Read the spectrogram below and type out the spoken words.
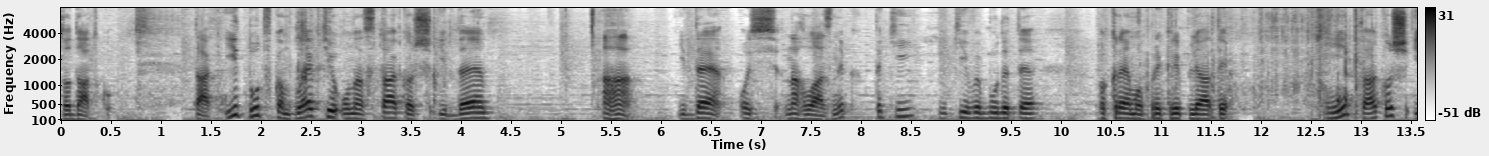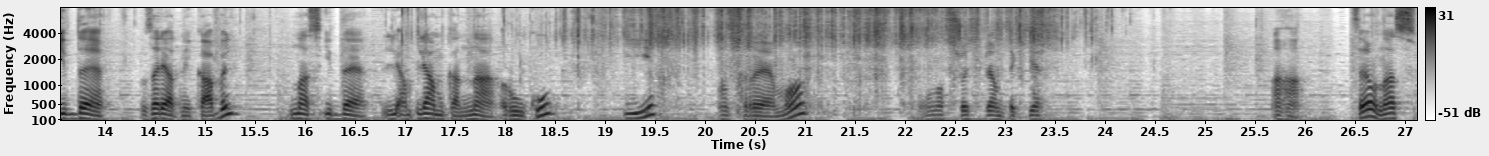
додатку. Так, і тут в комплекті у нас також іде. Ага, іде ось наглазник такий, який ви будете окремо прикріпляти. І також іде зарядний кабель. У нас іде лям- лямка на руку. І окремо. У нас щось прям таке. Ага. Це у нас,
